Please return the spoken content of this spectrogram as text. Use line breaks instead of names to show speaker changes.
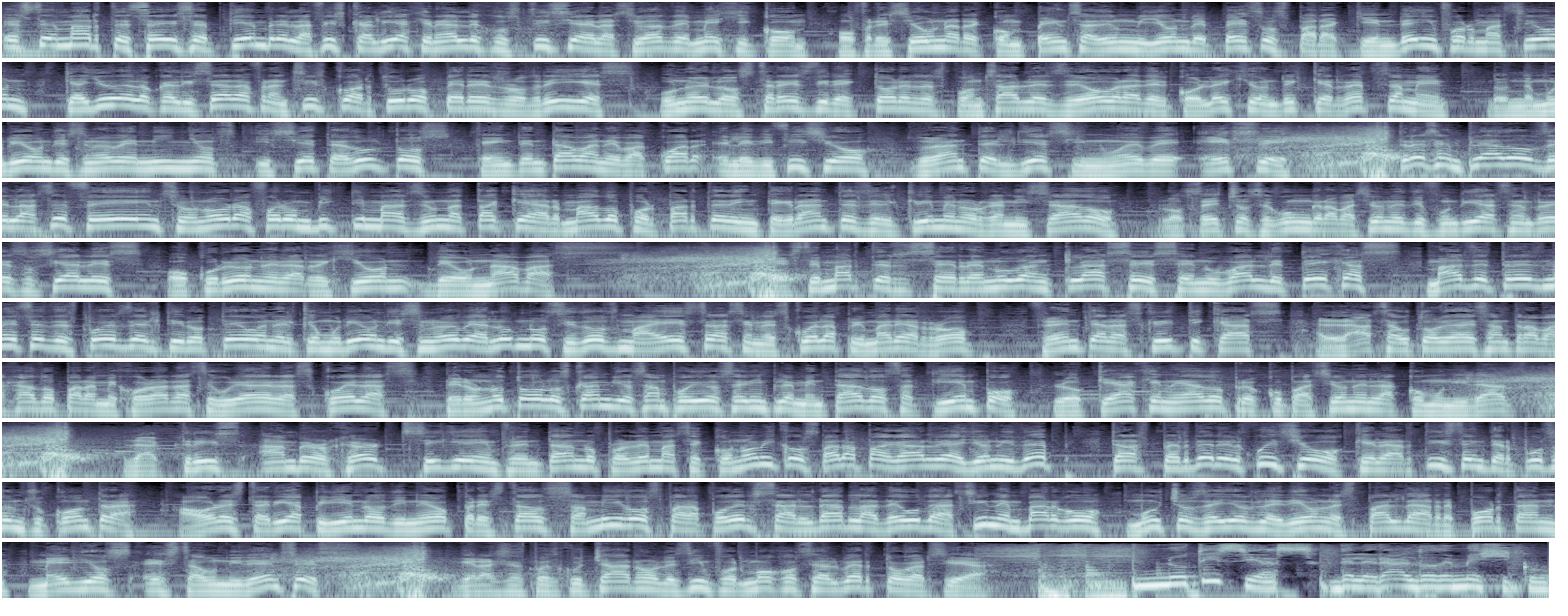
Este martes 6 de septiembre, la Fiscalía General de Justicia de la Ciudad de México ofreció una recompensa de un millón de pesos para quien dé información que ayude a localizar a Francisco Arturo Pérez Rodríguez, uno de los tres directores responsables de obra del Colegio Enrique Repsamen, donde murieron 19 niños y 7 adultos que intentaban evacuar el edificio durante el 19S. Tres empleados de la CFE en Sonora fueron víctimas de un ataque armado por parte de integrantes del crimen organizado. Los hechos, según grabaciones difundidas en redes sociales, ocurrieron en la región de Onavas. Este martes se reanudan clases en Uvalde, Texas, más de tres meses después del tiroteo en el que murieron 19 alumnos y dos maestras en la escuela primaria Rob. Frente a las críticas, las autoridades han trabajado para mejorar la seguridad de las escuelas, pero no todos los cambios han podido ser implementados a tiempo, lo que ha generado preocupación en la comunidad. La actriz Amber Heard sigue enfrentando problemas económicos para pagarle a Johnny Depp tras perder el juicio que el artista interpuso en su contra. Ahora estaría pidiendo dinero prestado a sus amigos para poder saldar la deuda. Sin embargo, muchos de ellos le dieron la espalda, reportan medios estadounidenses. Gracias por escucharnos, les informó José Alberto García.
Noticias del Heraldo de México.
